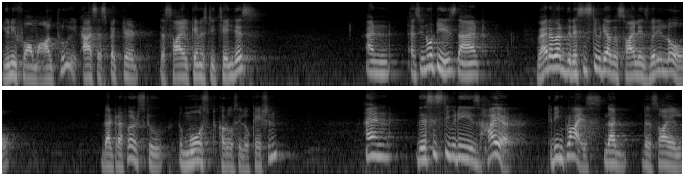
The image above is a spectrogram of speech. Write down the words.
uniform all through as expected the soil chemistry changes and as you notice that wherever the resistivity of the soil is very low that refers to the most corrosive location and the resistivity is higher it implies that the soil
